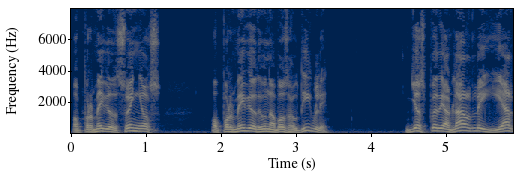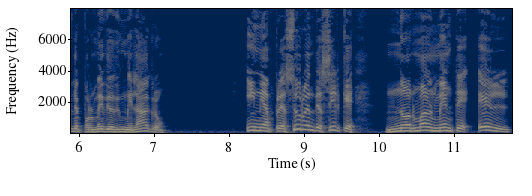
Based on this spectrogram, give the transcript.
o por medio de sueños, o por medio de una voz audible. Dios puede hablarle y guiarle por medio de un milagro. Y me apresuro en decir que normalmente Él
